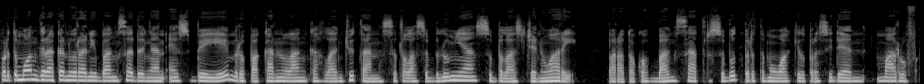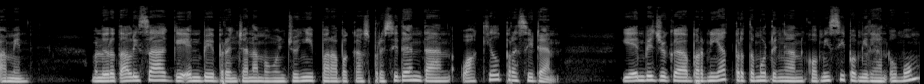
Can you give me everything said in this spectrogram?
Pertemuan Gerakan Nurani Bangsa dengan SBY merupakan langkah lanjutan setelah sebelumnya 11 Januari. Para tokoh bangsa tersebut bertemu Wakil Presiden Maruf Amin. Menurut Alisa, GNB berencana mengunjungi para bekas presiden dan wakil presiden. GNB juga berniat bertemu dengan Komisi Pemilihan Umum,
